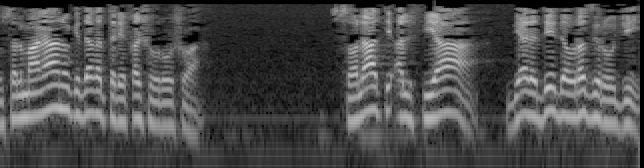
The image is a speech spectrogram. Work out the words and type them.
مسلمانانو کې دغه طریقه شروع شو صلات الفیا بیا د دې د ورځې روزي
